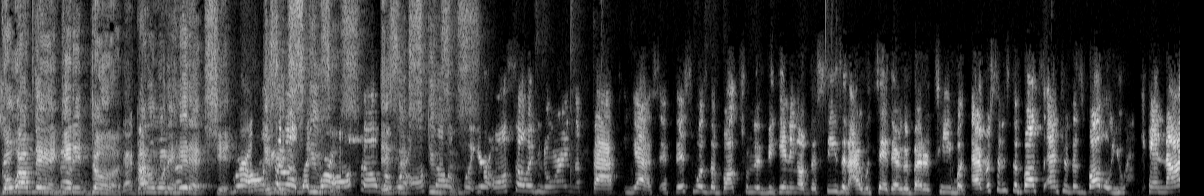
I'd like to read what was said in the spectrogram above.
go out there mean and get it done. I don't don't want to hear that shit. We're also, it's but we're also, but it's we're excuses. also, but you're also ignoring the fact. Yes, if this was the Bucks from the beginning of the season, I would say they're the better team. But ever since the Bucks entered this bubble, you cannot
